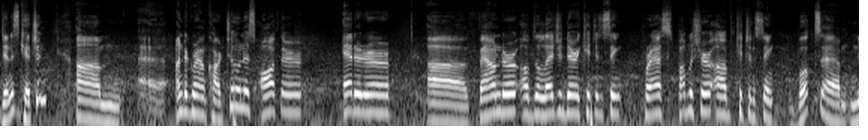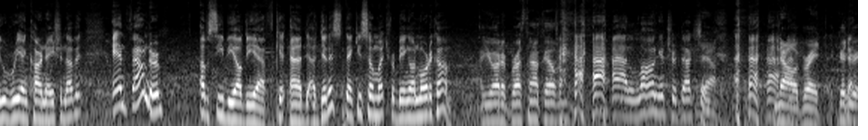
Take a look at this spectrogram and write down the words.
Denis Kitchen, um, uh, underground cartoonist, author, editor, uh, founder of the legendary Kitchen Sink Press, publisher of Kitchen Sink Books, a new reincarnation of it, and founder of CBLDF. Uh, Denis, thank you so much for being on More to Come. Are you out of breath now, Calvin? A long introduction. Yeah. no, great. Good, yeah.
